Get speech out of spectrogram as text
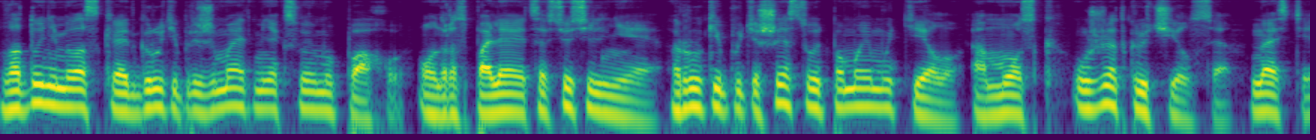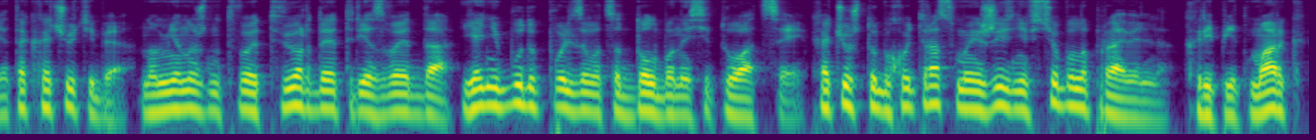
Ладонями ласкает грудь и прижимает меня к своему паху. Он распаляется все сильнее. Руки путешествуют по моему телу, а мозг уже отключился. Настя, я так хочу тебя, но мне нужно твое твердое, трезвое «да». Я не буду пользоваться долбанной ситуацией. Хочу, чтобы хоть раз в моей жизни все было правильно. Хрипит Марк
